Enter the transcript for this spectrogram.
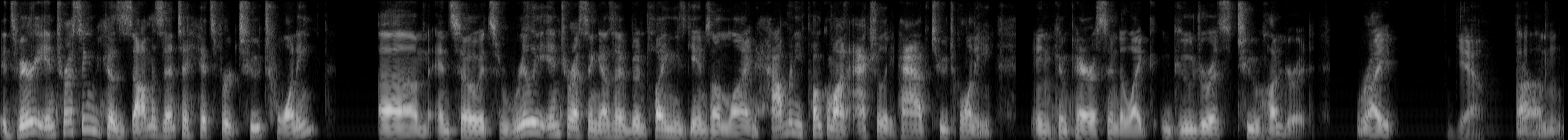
it's very interesting because Zamazenta hits for 220. Um, and so it's really interesting as I've been playing these games online, how many Pokemon actually have 220 in comparison to like Goodra's 200, right? yeah. Um,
